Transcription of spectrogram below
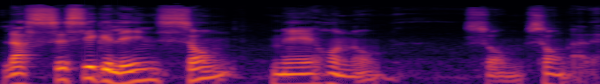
Lasse Sigelins sång med honom som sångare.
